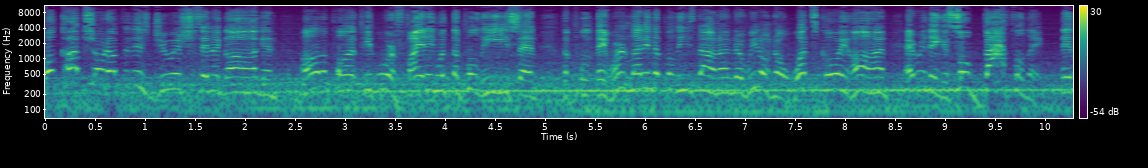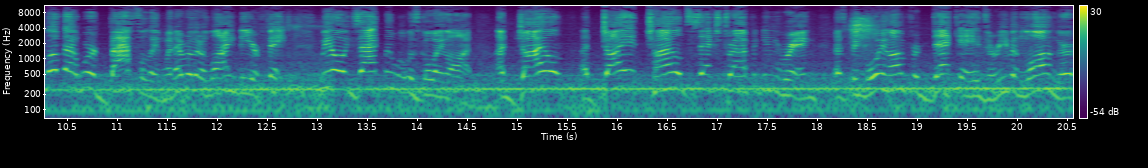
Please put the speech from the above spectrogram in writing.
well, cops showed up to this Jewish synagogue, and all the people were fighting with the police, and the they weren't letting the police down under. We don't know what's going on. Everything is so baffling. They love that word baffling whenever they're lying to your face. We know exactly what was going on. A child, a giant child sex trafficking ring that's been going on for decades or even longer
